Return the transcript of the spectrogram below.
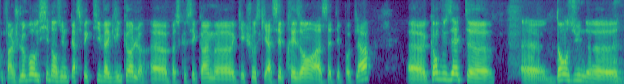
enfin, je le vois aussi dans une perspective agricole, parce que c'est quand même quelque chose qui est assez présent à cette époque-là. quand vous êtes dans, une,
